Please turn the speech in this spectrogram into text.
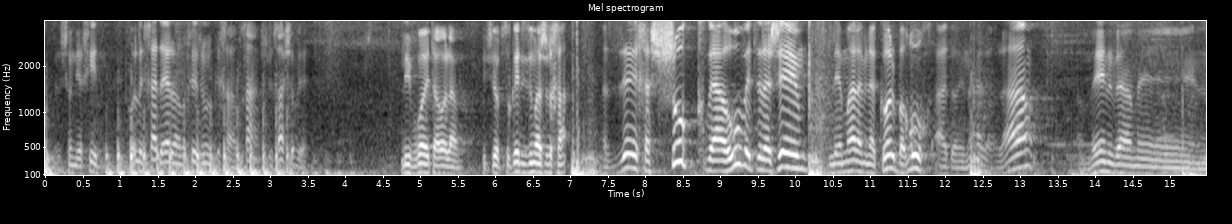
בלשון יחיד, כל אחד היה לו אנוכי השם אלוקיך, אותך, בשבילך שווה לברוא את העולם, בשביל הפסוקי תזמרה שלך. אז זה חשוק ואהוב אצל השם למעלה מן הכל, ברוך אדוני לעולם, אמן ואמן.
